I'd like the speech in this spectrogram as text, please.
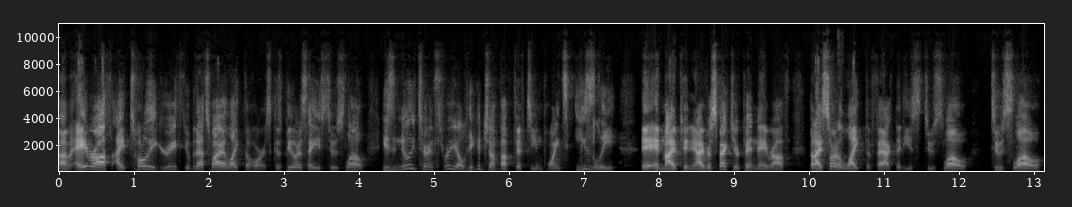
um, A Roth, I totally agree with you, but that's why I like the horse because people say he's too slow. He's a newly turned three year old. He could jump up 15 points easily, in my opinion. I respect your opinion, A Roth, but I sort of like the fact that he's too slow, too slow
